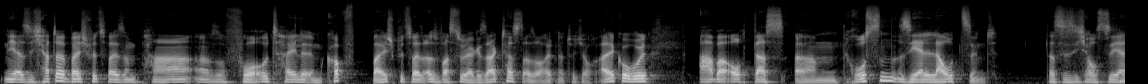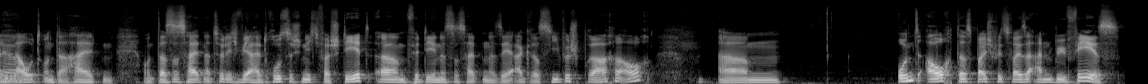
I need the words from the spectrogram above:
Nee, also ich hatte beispielsweise ein paar also Vorurteile im Kopf, beispielsweise, also was du ja gesagt hast, also halt natürlich auch Alkohol, aber auch, dass ähm, Russen sehr laut sind. Dass sie sich auch sehr ja. laut unterhalten. Und das ist halt natürlich, wer halt Russisch nicht versteht, ähm, für den ist es halt eine sehr aggressive Sprache auch. Ähm, und auch, dass beispielsweise an Buffets,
